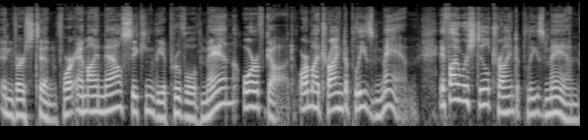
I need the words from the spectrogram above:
in verse 10 For am I now seeking the approval of man or of God? Or am I trying to please man? If I were still trying to please man,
